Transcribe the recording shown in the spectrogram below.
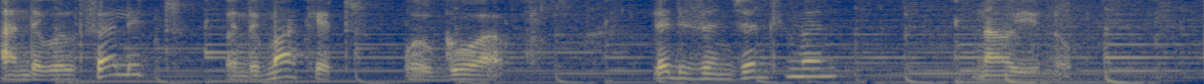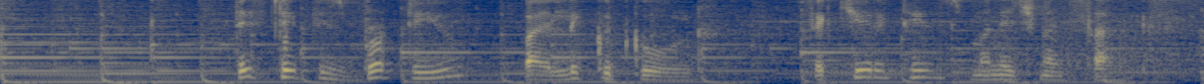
And they will sell it when the market will go up. Ladies and gentlemen, now you know. This tip is brought to you by Liquid Gold, Securities Management Service.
